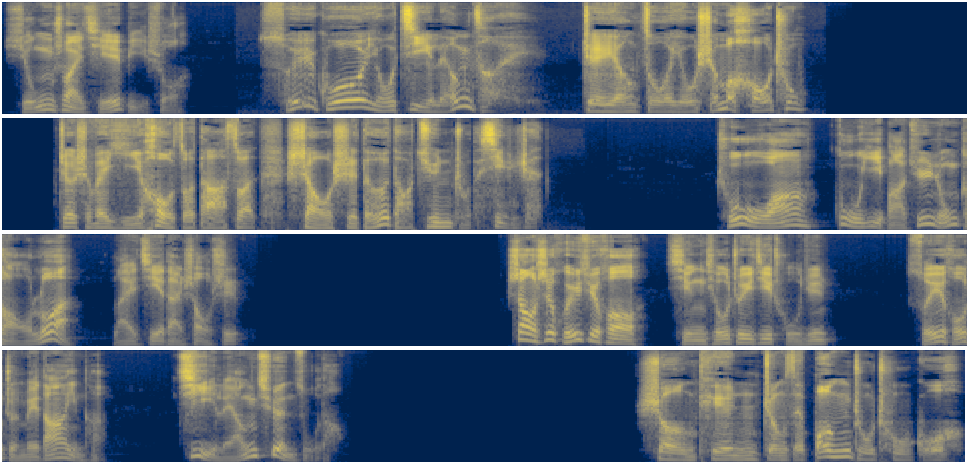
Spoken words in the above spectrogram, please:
熊帅且比说：“隋国有季良在，这样做有什么好处？这是为以后做打算。少师得到君主的信任。”楚武王故意把军容搞乱，来接待少师。少师回去后。请求追击楚军，随侯准备答应他，季梁劝阻道：“上天正在帮助楚国，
